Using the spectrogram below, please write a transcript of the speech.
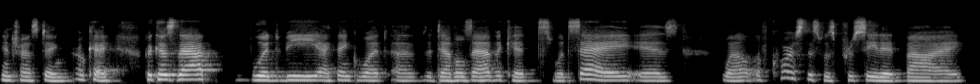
Interesting. Okay. Because that would be, I think, what uh, the devil's advocates would say is well, of course, this was preceded by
